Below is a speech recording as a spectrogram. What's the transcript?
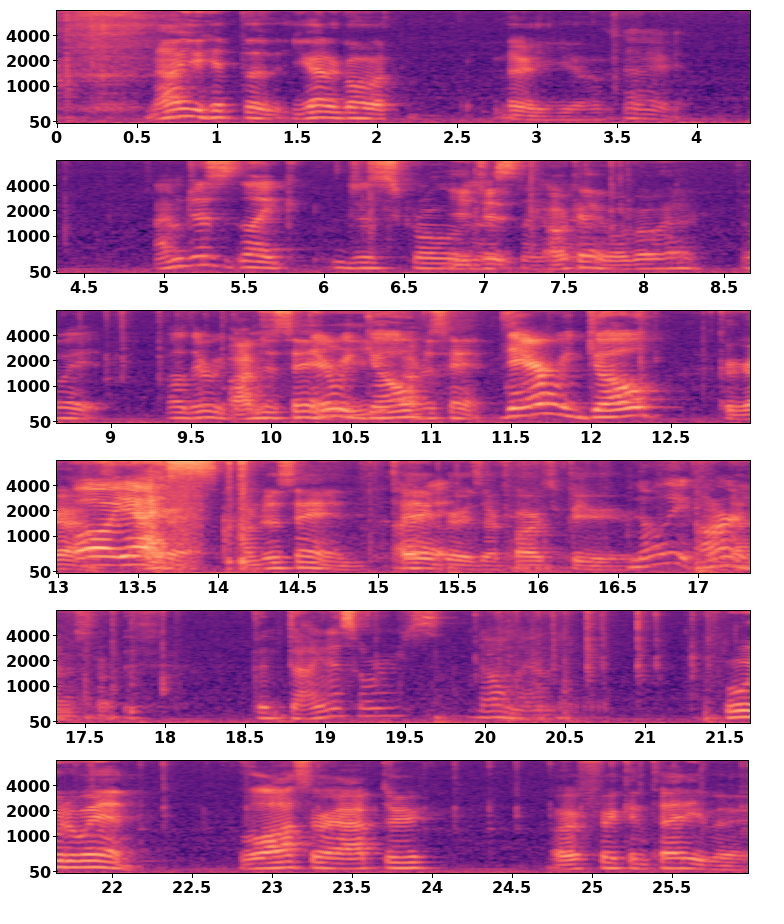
Now you hit the. You gotta go. There you go. Alright. I'm just like just scrolling You this just thing. okay. Well, go ahead. Wait. Oh, there we go. I'm just saying. There we you- go. I'm just saying. There we go. Congrats. Oh, yes! Congrats. I'm just saying. Tigers bears are far superior. No, they aren't. dinosaurs. The dinosaurs? No, man. Who would win? Velociraptor or a freaking teddy bear?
